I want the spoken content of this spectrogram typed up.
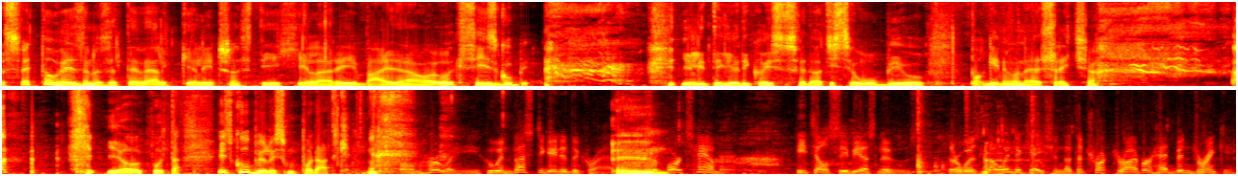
sve to vezano za te velike ličnosti, Hillary, Bidena, uvijek se izgubi. Ili ti ljudi koji su svedoci se ubiju, poginu u nesreću. I ovog puta izgubili smo podatke. Hurley, who investigated the crash, supports Hamill. He tells CBS News there was no indication that the truck driver had been drinking.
